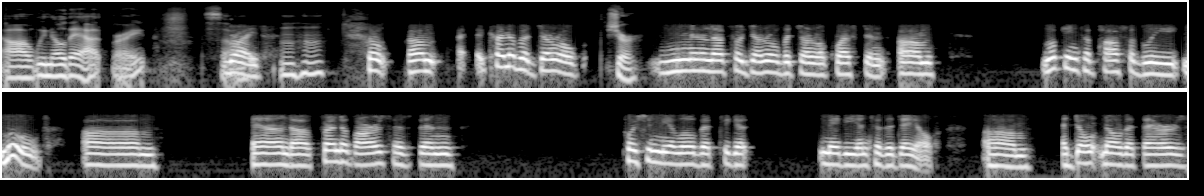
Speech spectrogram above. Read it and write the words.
Uh, we know that, right? So, Right. Mm-hmm. So, um, kind of a general, Sure. no, not so general, but general question. Um, looking to possibly move. Um, and a friend of ours has been pushing me a little bit to get maybe into the Dale. Um, I don't know that there's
